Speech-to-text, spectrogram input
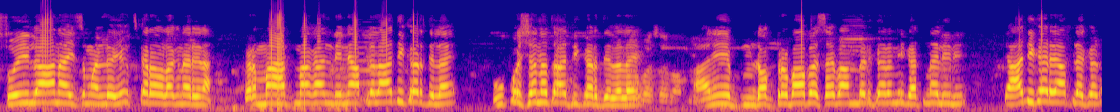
सोयीला आणायचं म्हणलं हेच करावं लागणार आहे ना. कारण महात्मा गांधीने आपल्याला अधिकार दिलाय उपोषणाचा अधिकार दिलेला आहे. आणि डॉक्टर बाबासाहेब आंबेडकरांनी घटना लिहिली ते अधिकार आहे आपल्याकडं.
